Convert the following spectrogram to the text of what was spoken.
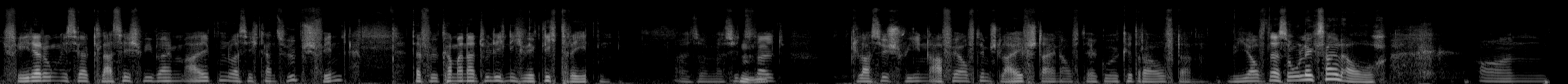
Die Federung ist ja klassisch wie beim alten, was ich ganz hübsch finde. Dafür kann man natürlich nicht wirklich treten. Also man sitzt mhm. halt klassisch wie ein Affe auf dem Schleifstein auf der Gurke drauf dann. Wie auf der Solex halt auch. Und,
